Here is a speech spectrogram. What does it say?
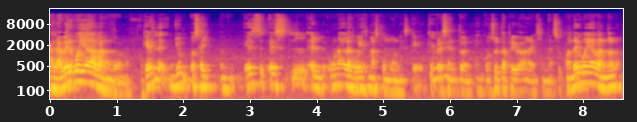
al haber huella de abandono, que es, yo, o sea, es, es una de las huellas más comunes que, que presento en, en, consulta privada en el gimnasio. Cuando hay huella de abandono,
